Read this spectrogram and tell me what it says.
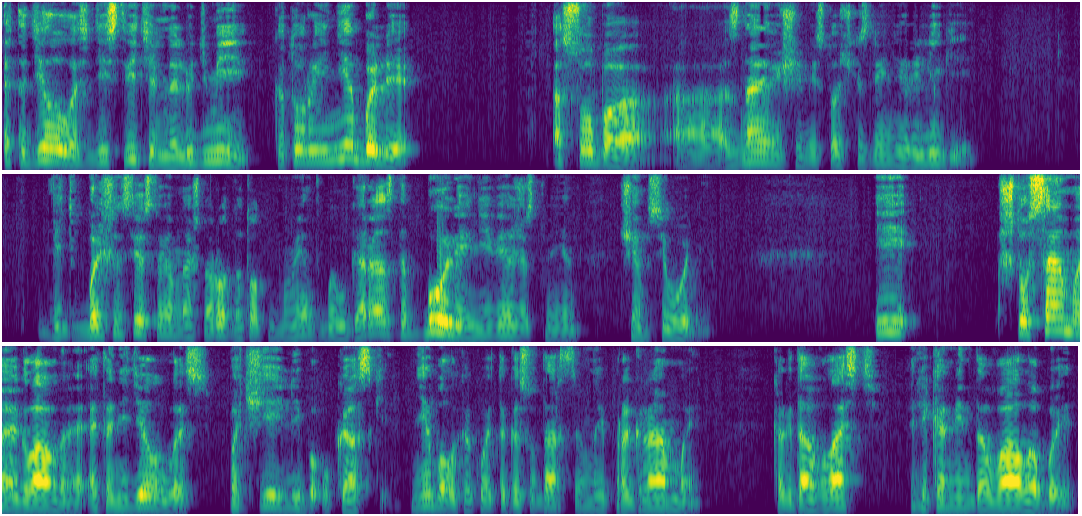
Это делалось действительно людьми, которые не были особо знающими с точки зрения религии. Ведь в большинстве своем наш народ на тот момент был гораздо более невежественен, чем сегодня. И что самое главное, это не делалось по чьей-либо указке. Не было какой-то государственной программы, когда власть рекомендовала бы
